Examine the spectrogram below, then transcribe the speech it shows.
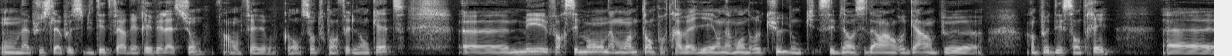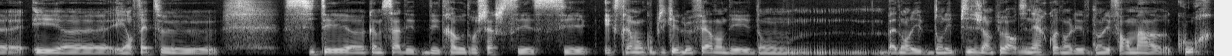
On a plus la possibilité de faire des révélations. Enfin on fait surtout quand on fait de l'enquête. Mais forcément on a moins de temps pour travailler on a moins de recul. Donc c'est bien aussi d'avoir un regard un peu un peu décentré euh, et, euh, et, en fait, euh, citer comme ça des, des, travaux de recherche, c'est extrêmement compliqué de le faire dans des dans bah dans les dans les piges un peu ordinaires, quoi, dans les dans les formats courts.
